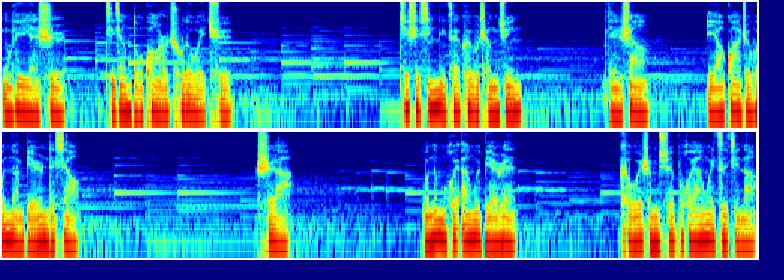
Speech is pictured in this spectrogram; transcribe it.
努力掩饰即将夺眶而出的委屈。即使心里再溃不成军，脸上也要挂着温暖别人的笑。是啊，我那么会安慰别人，可为什么学不会安慰自己呢？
